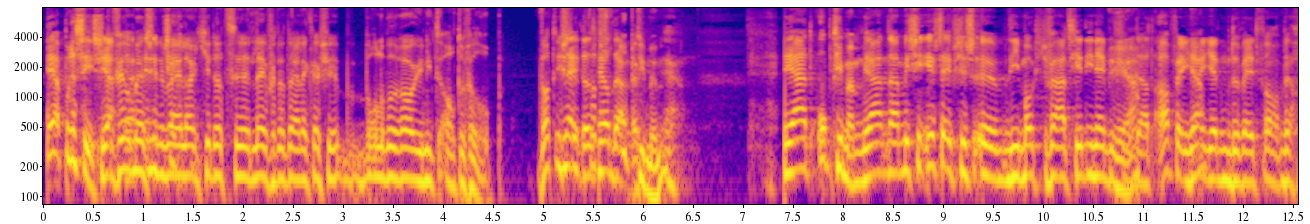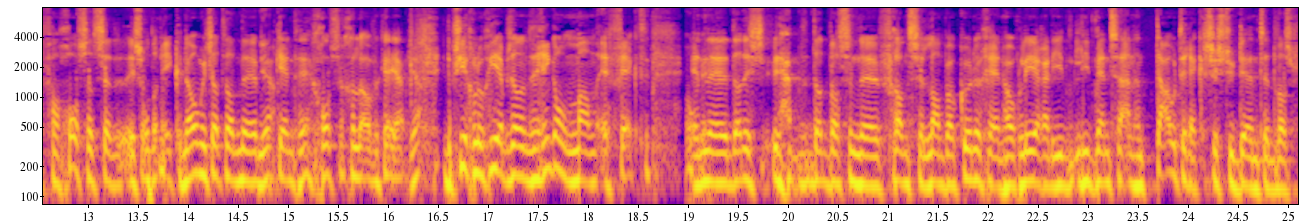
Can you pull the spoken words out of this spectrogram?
Ja, precies. Ja, veel ja, mensen in een weilandje, dat uh, levert uiteindelijk als je bollen wil rooien niet al te veel op. Wat is, nee, het, dat is heel optimum? Ja. Ja, het optimum. Ja, nou, misschien eerst eventjes uh, die motivatie, die neem ik ja. inderdaad af. En ja, ja. jij noemde weet van, van Gos, dat is onder economisch dat dan uh, ja. bekend, hè? Gossen geloof ik. Hè? Ja. In de psychologie hebben ze dan het Ringelman-effect. Okay. En uh, dat, is, ja, dat was een Franse landbouwkundige en hoogleraar, die liet mensen aan een touw trekken, zijn studenten. Dat was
